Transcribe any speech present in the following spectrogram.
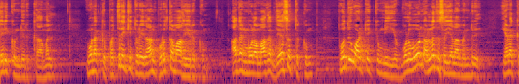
ஏறிக்கொண்டிருக்காமல் உனக்கு பத்திரிகை துறைதான் பொருத்தமாக இருக்கும். அதன் மூலமாக தேசத்துக்கும் பொது வாழ்க்கைக்கும் நீ எவ்வளவோ நல்லது செய்யலாம் என்று எனக்கு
